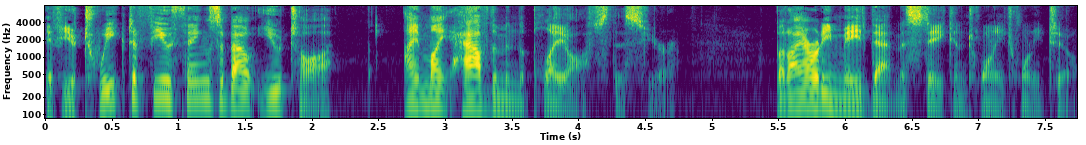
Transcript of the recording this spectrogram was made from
if you tweaked a few things about Utah, I might have them in the playoffs this year. But I already made that mistake in 2022.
